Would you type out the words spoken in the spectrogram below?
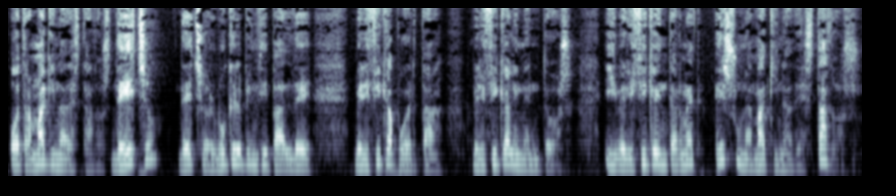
otra máquina de estados. De hecho, de hecho, el bucle principal de verifica puerta, verifica alimentos y verifica internet es una máquina de estados.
